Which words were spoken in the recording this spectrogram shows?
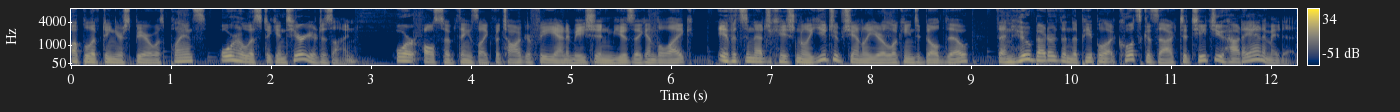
uplifting your spirit with plants, or holistic interior design. Or also things like photography, animation, music, and the like. If it's an educational YouTube channel you're looking to build though, then who better than the people at Kurzgesagt to teach you how to animate it?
